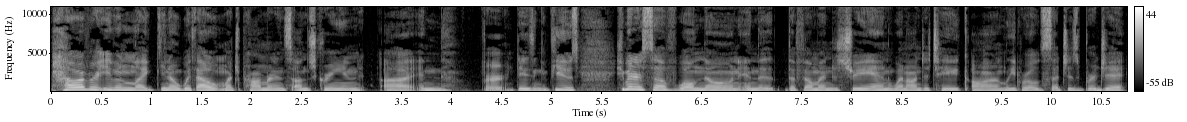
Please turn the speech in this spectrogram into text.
however, even like you know, without much prominence on screen uh, in for Dazed and Confused, she made herself well known in the, the film industry and went on to take on lead roles such as Bridget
